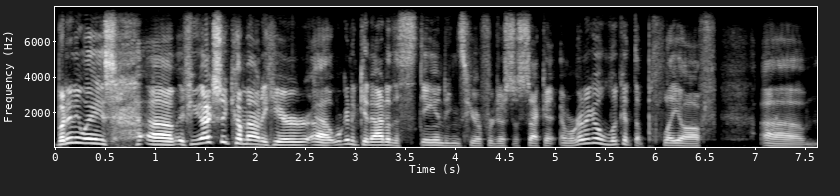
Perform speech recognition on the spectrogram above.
But anyways, um, if you actually come out of here, uh, we're gonna get out of the standings here for just a second, and we're gonna go look at the playoff. Um,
